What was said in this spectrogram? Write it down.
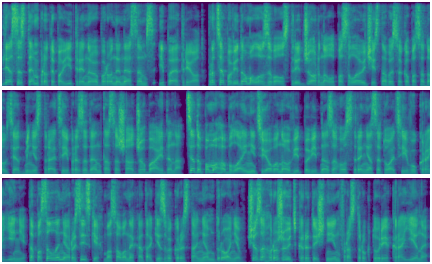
для систем протиповітряної оборони NESEMS і Patriot. Про це повідомило The Wall Street Journal, посилаючись на високопосадовця адміністрації президента США Джо Байдена. Ця допомога була ініційована у відповідь на загострення ситуації в Україні та посилення російських масованих атак із використанням дронів, що загрожують критичній інфраструктурі країни.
